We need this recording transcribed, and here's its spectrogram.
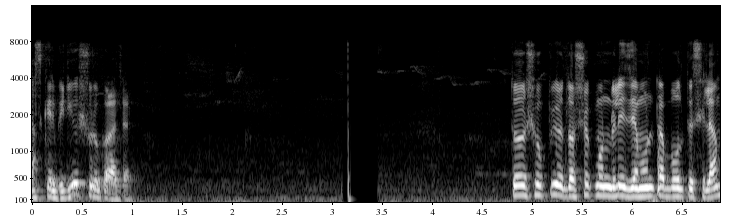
আজকের ভিডিও শুরু করা যাক। তো সুপ্রিয় দর্শক মণ্ডলী, যেমনটা বলতেছিলাম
